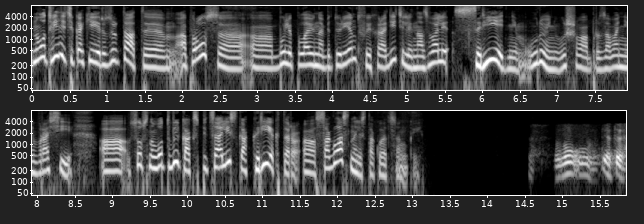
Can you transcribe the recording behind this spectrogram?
Ну вот видите, какие результаты опроса. А, более половины абитуриентов и их родителей назвали средним уровень высшего образования в России. А, собственно, вот вы как специалист, как ректор, согласны ли с такой оценкой? Ну, это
